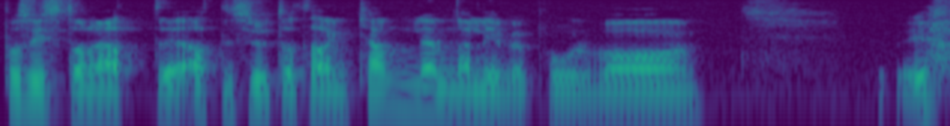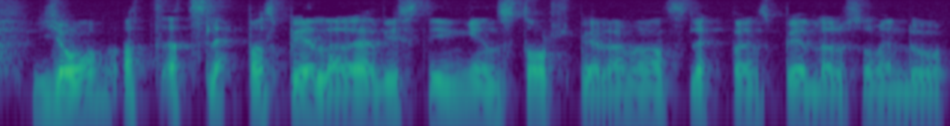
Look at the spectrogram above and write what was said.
på sistone att, eh, att det ser ut att han kan lämna Liverpool. Vad... Ja, att, att släppa spelare. Visst, det är ingen startspelare men att släppa en spelare som ändå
